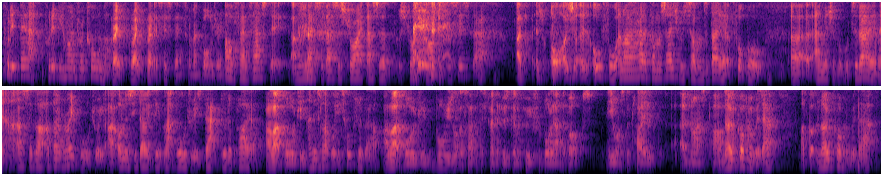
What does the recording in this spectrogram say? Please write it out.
Put it back. Put it behind for a corner. Great great great assist there for Matt Baldry. Oh, fantastic! I mean, that's that's a strike. That's a strike partner's assist. That I, it's, oh, it's awful. And I had a conversation with someone today at football, uh, at amateur football today, and I said like I don't rate Baldry. I honestly don't think Matt Baldry is that good a player. I like Baldry. And he's like, "What are you talking about?" I like Baldry. Baldry's not the type of defender who's going to hoof a ball out of the box. He wants to play a nice pass. No problem with that. I've got no problem with that.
